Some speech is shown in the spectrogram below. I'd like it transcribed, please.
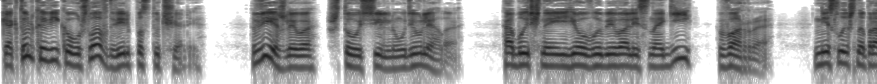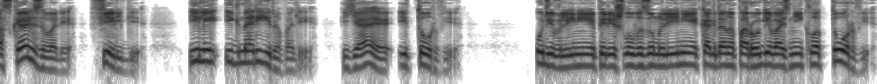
Как только Вика ушла, в дверь постучали. Вежливо, что сильно удивляло. Обычно ее выбивали с ноги — варра. Неслышно проскальзывали — фельги — или игнорировали Яя и Торви. Удивление перешло в изумление, когда на пороге возникла Торви.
